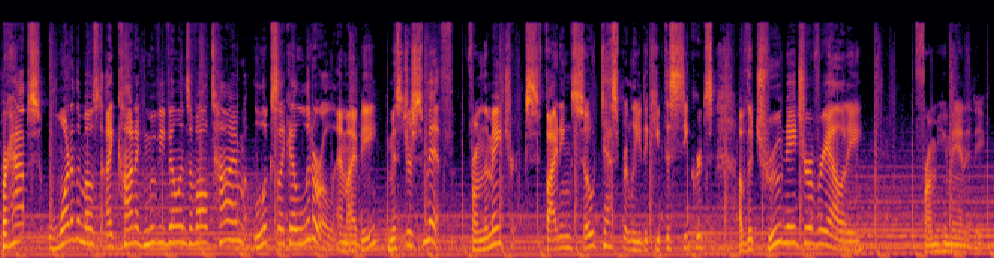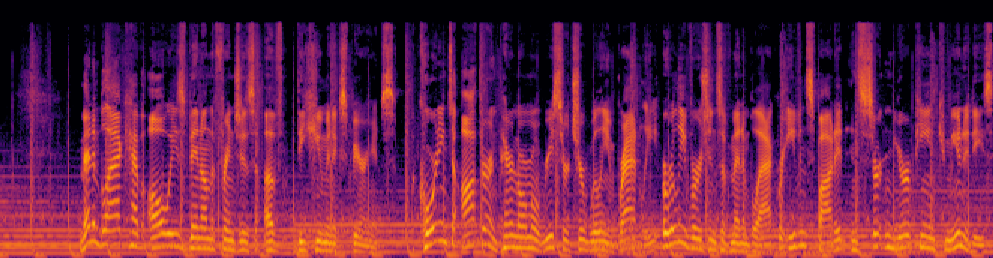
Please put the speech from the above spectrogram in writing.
Perhaps one of the most iconic movie villains of all time looks like a literal MIB, Mr. Smith from The Matrix, fighting so desperately to keep the secrets of the true nature of reality from humanity. Men in Black have always been on the fringes of the human experience. According to author and paranormal researcher William Bramley, early versions of Men in Black were even spotted in certain European communities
